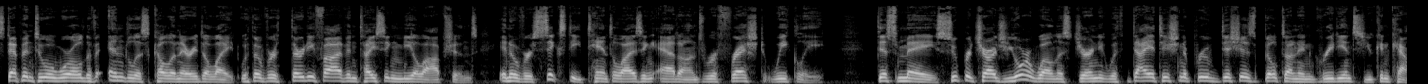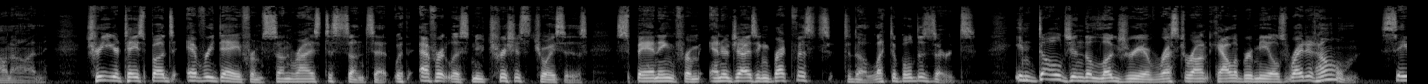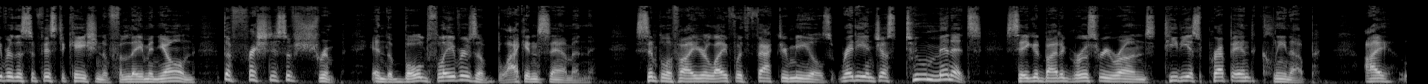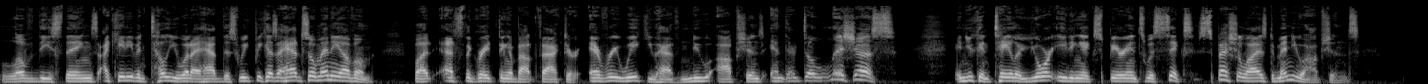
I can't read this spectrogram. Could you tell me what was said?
Step into a world of endless culinary delight with over 35 enticing meal options and over 60 tantalizing add ons refreshed weekly. This May, supercharge your wellness journey with dietitian approved dishes built on ingredients you can count on. Treat your taste buds every day from sunrise to sunset with effortless, nutritious choices, spanning from energizing breakfasts to delectable desserts. Indulge in the luxury of restaurant caliber meals right at home. Savor the sophistication of filet mignon, the freshness of shrimp, and the bold flavors of blackened salmon. Simplify your life with Factor meals, ready in just two minutes. Say goodbye to grocery runs, tedious prep, and cleanup. I love these things. I can't even tell you what I had this week because I had so many of them. But that's the great thing about Factor. Every week you have new options and they're delicious. And you can tailor your eating experience with six specialized menu options.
